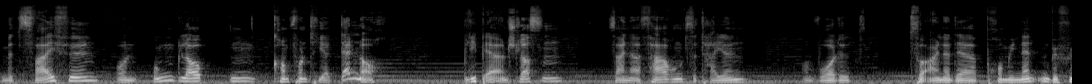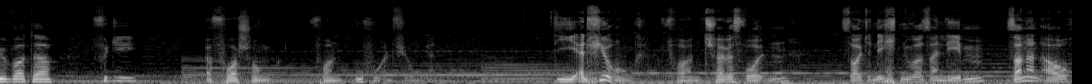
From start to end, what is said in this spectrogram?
mit Zweifeln und Unglaubten konfrontiert. Dennoch blieb er entschlossen, seine Erfahrung zu teilen und wurde zu einer der prominenten Befürworter für die Erforschung von UFO-Entführungen. Die Entführung von Travis Walton sollte nicht nur sein Leben, sondern auch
